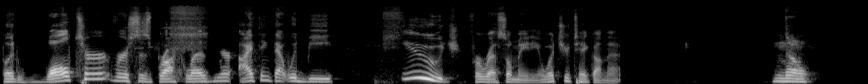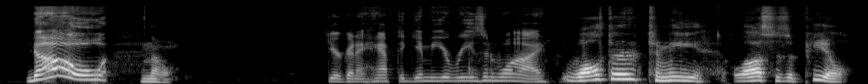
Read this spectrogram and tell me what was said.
But Walter versus Brock Lesnar, I think that would be huge for WrestleMania. What's your take on that? No, No, no. you're going to have to give me a reason why. Walter to me lost his appeal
